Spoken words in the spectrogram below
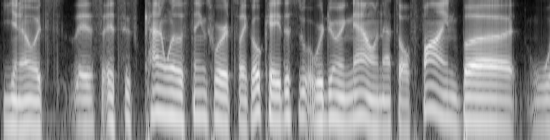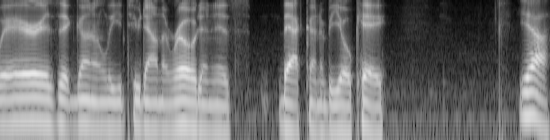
you know, it's it's it's, it's kind of one of those things where it's like, okay, this is what we're doing now, and that's all fine, but where is it going to lead to down the road, and is that going to be okay? Yeah,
